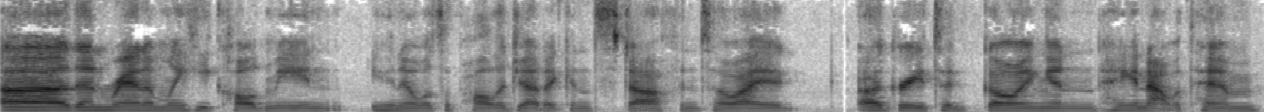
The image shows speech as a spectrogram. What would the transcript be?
Uh, then randomly he called me and you know was apologetic and stuff and so I agreed to going and hanging out with him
